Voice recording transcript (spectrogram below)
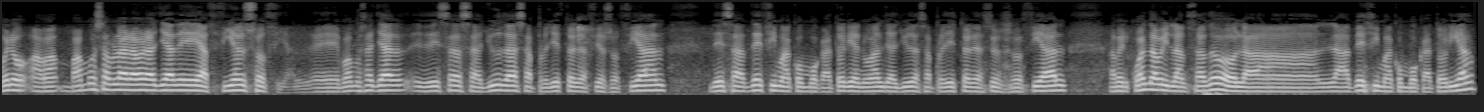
Bueno, vamos a hablar ahora ya de acción social. Eh, vamos allá de esas ayudas a proyectos de acción social, de esa décima convocatoria anual de ayudas a proyectos de acción social. A ver, ¿cuándo habéis lanzado la, décima convocatoria?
